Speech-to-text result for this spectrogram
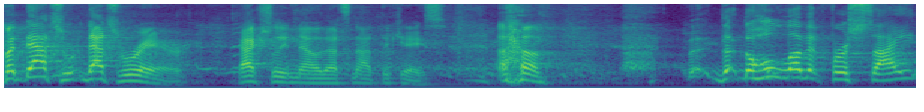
but that's, that's rare. Actually, no, that's not the case. Um, the, the whole love at first sight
